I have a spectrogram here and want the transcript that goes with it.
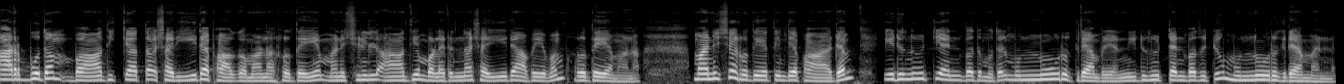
അർബുദം ബാധിക്കാത്ത ശരീരഭാഗമാണ് ഹൃദയം. മനുഷ്യനിൽ ആദ്യം വളരുന്ന ശരീര അവയവം ഹൃദയമാണ്. മനുഷ്യ ഹൃദയത്തിന്റെ ഭാരം ഇരുന്നൂറ്റി അൻപത് മുതൽ മുന്നൂറ് ഗ്രാം വരെയാണ്. ഇരുന്നൂറ്റൻപത് ടു മുന്നൂറ് ഗ്രാം ആണ്.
